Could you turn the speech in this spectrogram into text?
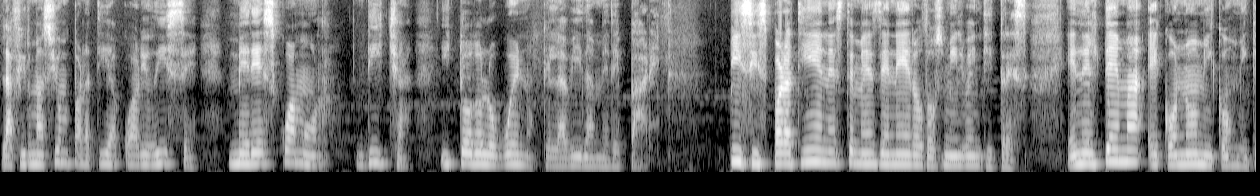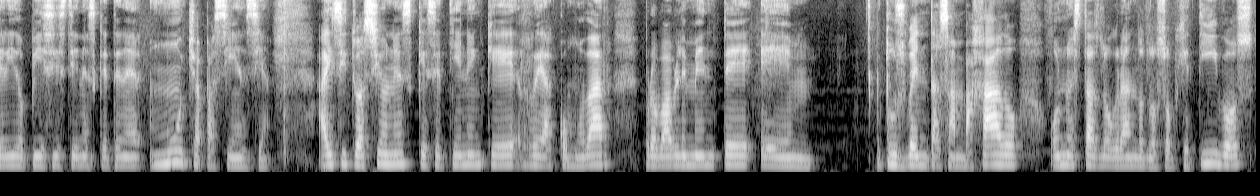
La afirmación para ti, Acuario, dice, merezco amor, dicha y todo lo bueno que la vida me depare. Piscis, para ti en este mes de enero 2023. En el tema económico, mi querido Piscis, tienes que tener mucha paciencia. Hay situaciones que se tienen que reacomodar, probablemente... Em, tus ventas han bajado o no estás logrando los objetivos,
